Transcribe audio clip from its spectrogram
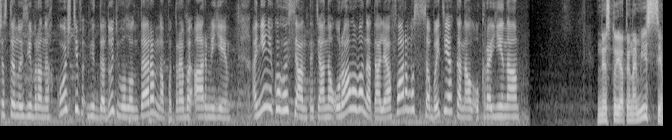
Частину зібраних коштів віддадуть волонтерам на потреби армії. Аніні Когосян, Тетяна Уралова, Наталія Фармус, Сабитія, канал Україна. Не стояти на місці,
